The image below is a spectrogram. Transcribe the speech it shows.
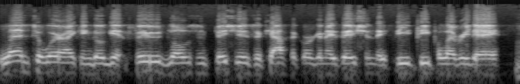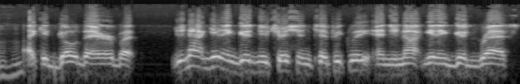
led to where I can go get food, loaves and fishes, a Catholic organization. They feed people every day. I could go there, but you're not getting good nutrition typically, and you're not getting good rest.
